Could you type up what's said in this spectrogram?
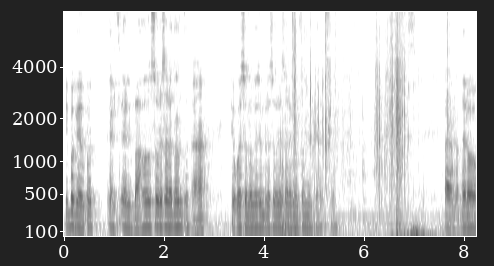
Y porque el, el bajo sobresale tanto, Ajá. que pues eso es lo que siempre sobresale con Thundercat. so. Además de los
